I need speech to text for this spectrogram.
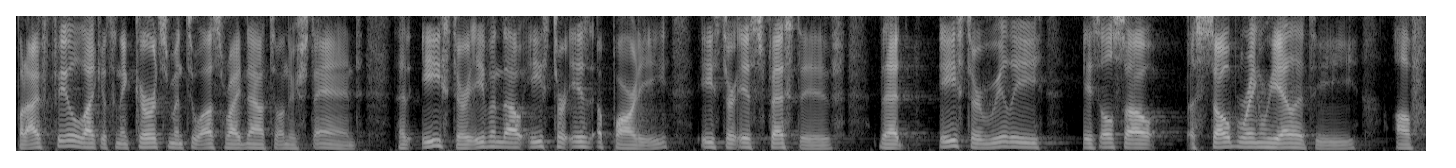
but I feel like it's an encouragement to us right now to understand that Easter, even though Easter is a party, Easter is festive, that Easter really is also a sobering reality of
